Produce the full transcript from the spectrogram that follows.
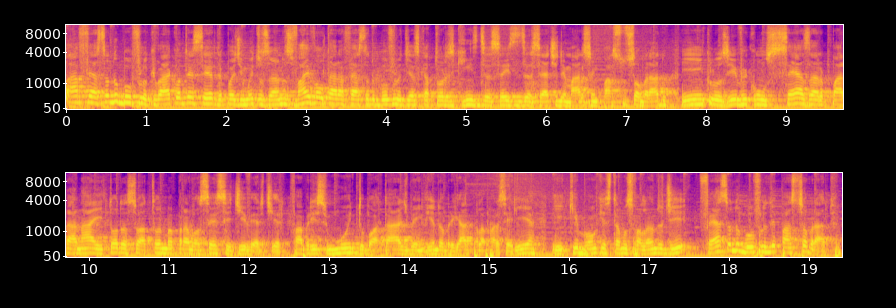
a festa do búfalo que vai acontecer depois de muitos anos. Vai voltar a festa do búfalo dias 14, 15, 16 e 17 de março em Passo do Sobrado e inclusive com César Paraná e toda a sua turma para você se divertir. Fabrício, muito boa tarde, bem-vindo, obrigado pela parceria e que bom que estamos falando de Festa do Búfalo de Passo do Sobrado.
